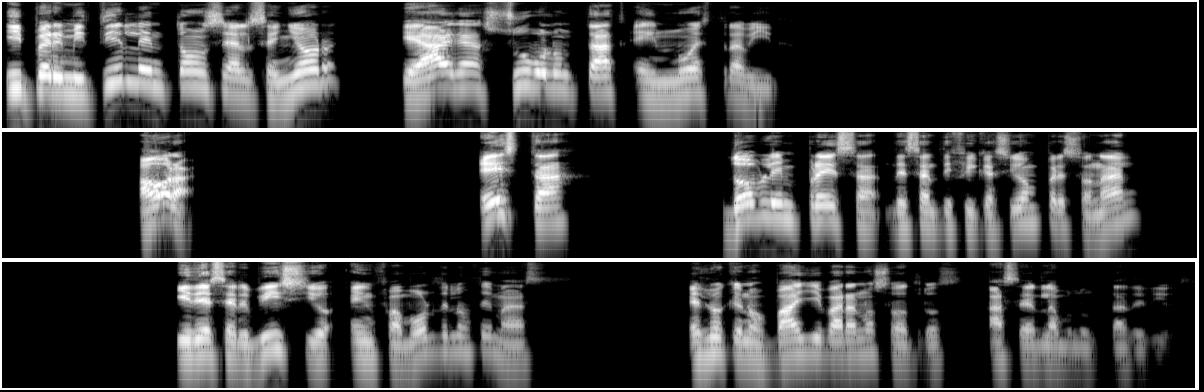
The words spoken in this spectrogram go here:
Y permitirle entonces al Señor que haga su voluntad en nuestra vida. Ahora, esta doble empresa de santificación personal y de servicio en favor de los demás es lo que nos va a llevar a nosotros a hacer la voluntad de Dios.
